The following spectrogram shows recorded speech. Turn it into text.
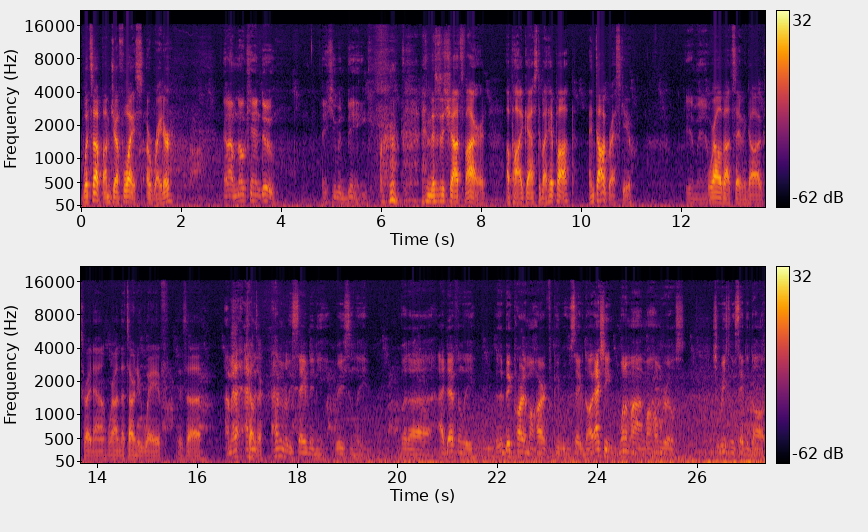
What's up? I'm Jeff Weiss, a writer. And I'm Nocando, a human being. and this is Shots Fired, a podcast about hip hop and dog rescue. Yeah, man. We're all about saving dogs right now. We're on. That's our new wave. Is uh. I mean, I, I shelter. Haven't, I haven't really saved any recently, but uh, I definitely there's a big part in my heart for people who save dogs. Actually, one of my my homegirls, she recently saved a dog,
